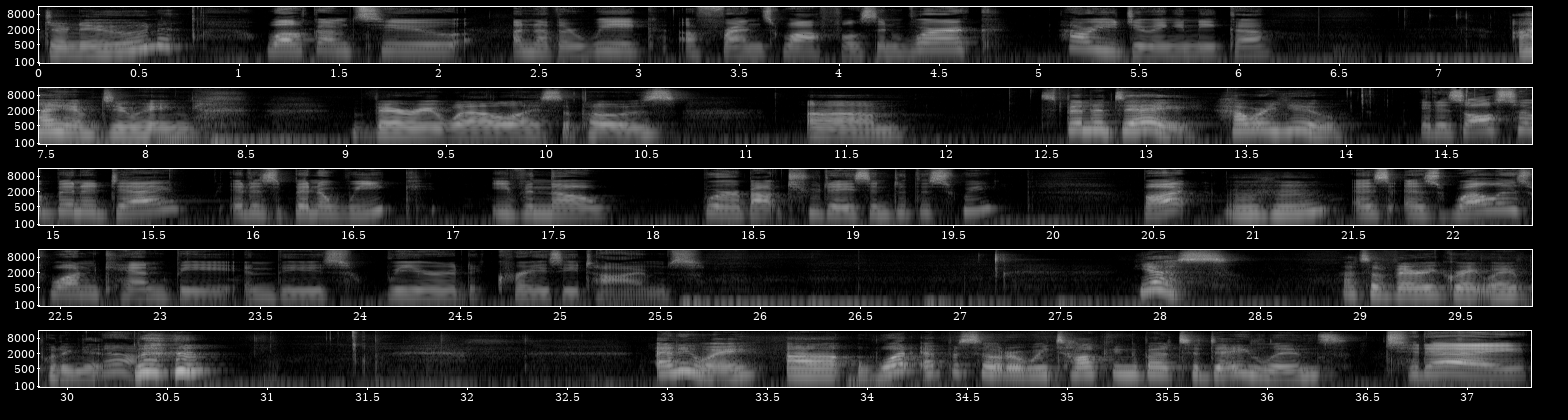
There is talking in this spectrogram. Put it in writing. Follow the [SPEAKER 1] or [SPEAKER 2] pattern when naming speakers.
[SPEAKER 1] afternoon.
[SPEAKER 2] Welcome to another week of Friends, Waffles, and Work. How are you doing, Anika?
[SPEAKER 1] I am doing very well, I suppose. Um, it's been a day. How are you?
[SPEAKER 2] It has also been a day. It has been a week, even though we're about two days into this week. But
[SPEAKER 1] Mm-hmm.
[SPEAKER 2] as as well as one can be in these weird, crazy times.
[SPEAKER 1] Yes, that's a very great way of putting it.
[SPEAKER 2] Yeah.
[SPEAKER 1] anyway, uh, what episode are we talking about today, Linz?
[SPEAKER 2] Today,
